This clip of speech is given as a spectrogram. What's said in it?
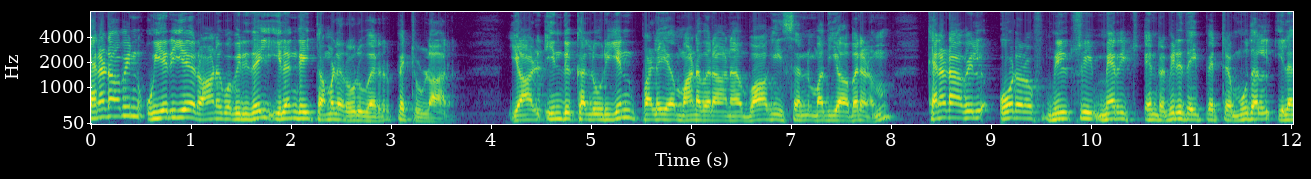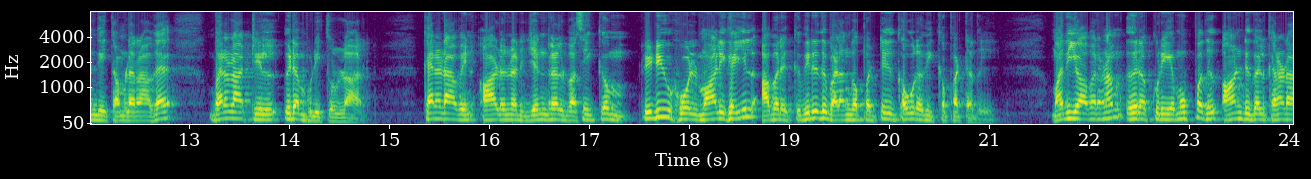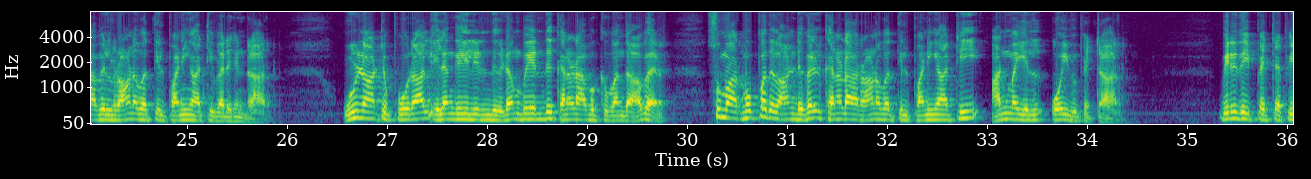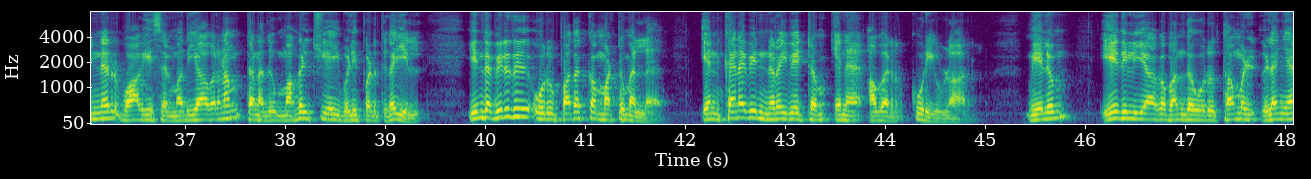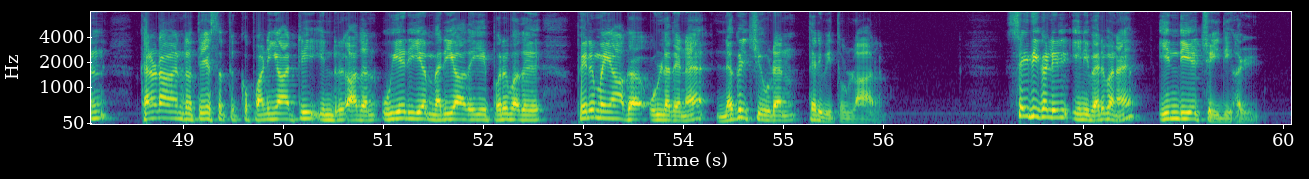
கனடாவின் உயரிய இராணுவ விருதை இலங்கை தமிழர் ஒருவர் பெற்றுள்ளார். யாழ் இந்து கல்லூரியின் பழைய மாணவரான வாகீசன் மதியாபரணம் கனடாவில் ஆர்டர் ஆஃப் மிலிட்ரி மெரிட் என்ற விருதை பெற்ற முதல் இலங்கை தமிழராக வரலாற்றில் இடம் பிடித்துள்ளார். கனடாவின் ஆளுநர் ஜெனரல் வசிக்கும் ரிடியூ ஹோல் மாளிகையில் அவருக்கு விருது வழங்கப்பட்டு கௌரவிக்கப்பட்டது. மதியாபரணம் ஏறக்குறைய முப்பது ஆண்டுகள் கனடாவில் இராணுவத்தில் பணியாற்றி வருகின்றார். உள்நாட்டுப் போரால் இலங்கையிலிருந்து இடம்பெயர்ந்து கனடாவுக்கு வந்த அவர் சுமார் முப்பது ஆண்டுகள் கனடா இராணுவத்தில் பணியாற்றி அண்மையில் ஓய்வு பெற்றார். விருதை பெற்ற பின்னர் வாகீசன் மதியாவரணம் தனது மகிழ்ச்சியை வெளிப்படுத்துகையில் இந்த விருது ஒரு பதக்கம் மட்டுமல்ல என் கனவின் நிறைவேற்றம் என அவர் கூறியுள்ளார். மேலும் ஏதிலியாக வந்த ஒரு தமிழ் இளைஞன் கனடா என்ற தேசத்துக்கு பணியாற்றி இன்று அதன் உயரிய மரியாதையை பெறுவது பெருமையாக உள்ளதென நெகிழ்ச்சியுடன் தெரிவித்துள்ளார். செய்திகளில் இனி வருவன இந்திய செய்திகள்.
